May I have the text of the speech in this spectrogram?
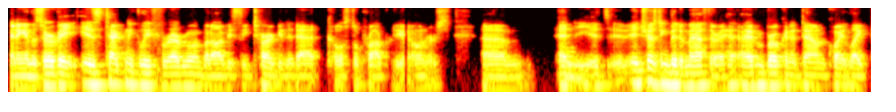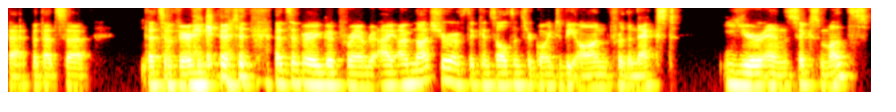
and again, the survey is technically for everyone, but obviously targeted at coastal property owners. Um, and it's an interesting bit of math there. I, I, haven't broken it down quite like that, but that's uh, that's a very good. that's a very good parameter. I, I'm not sure if the consultants are going to be on for the next year and six months,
